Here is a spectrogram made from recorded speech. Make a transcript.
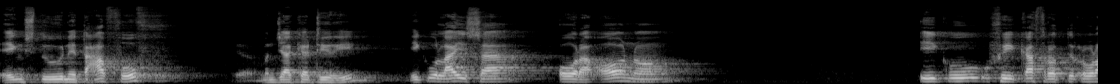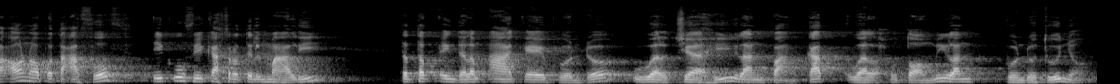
ing stune ta'afuf, ya, menjaga diri, iku laisa ora ono iku fi kasratil ora ana apa ta'affuf iku fi kasratil mali tetep ing dalam akeh bondo wal jahi lan pangkat wal hutami lan bondo donya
